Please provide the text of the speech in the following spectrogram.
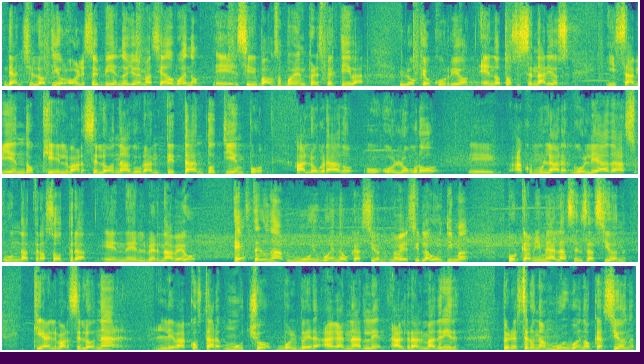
de Ancelotti, o le estoy pidiendo yo demasiado. Bueno, eh, si vamos a poner en perspectiva lo que ocurrió en otros escenarios y sabiendo que el Barcelona durante tanto tiempo ha logrado o, logró eh, acumular goleadas una tras otra en el Bernabéu, esta era una muy buena ocasión. No voy a decir la última, porque a mí me da la sensación que al Barcelona le va a costar mucho volver a ganarle al Real Madrid. Pero esta era una muy buena ocasión,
